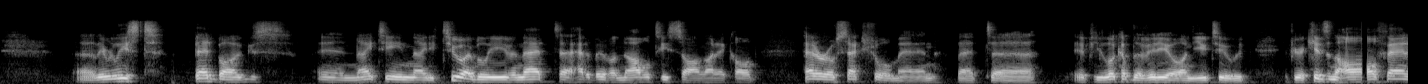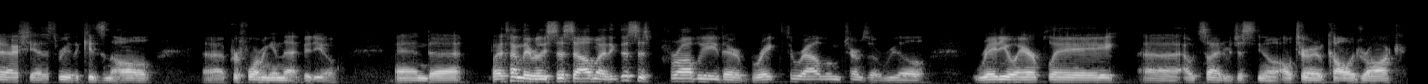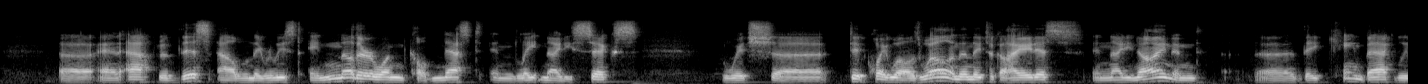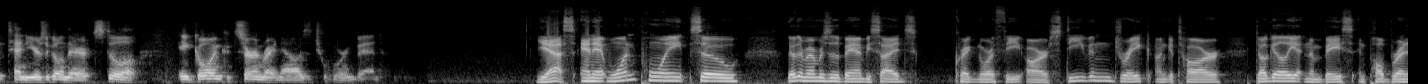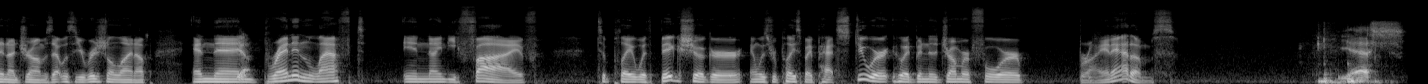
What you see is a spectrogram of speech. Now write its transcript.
Uh, they released Bedbugs in 1992, I believe, and that uh, had a bit of a novelty song on it called "Heterosexual Man." That uh, if you look up the video on YouTube, if you're a Kids in the Hall fan, it actually has three of the Kids in the Hall uh, performing in that video. And uh, by the time they released this album, I think this is probably their breakthrough album in terms of real radio airplay uh, outside of just you know alternative college rock. Uh, and after this album, they released another one called Nest in late '96, which uh, did quite well as well. And then they took a hiatus in '99, and uh, they came back, I believe, 10 years ago, and they're still a going concern right now as a touring band. Yes, and at one point, so the other members of the band besides Craig Northey are Steven Drake on guitar, Doug Elliott on bass, and Paul Brennan on drums. That was the original lineup, and then Yeah. Brennan left in '95 to play with Big Sugar and was replaced by Pat Steward, who had been the drummer for Bryan Adams, Yes.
